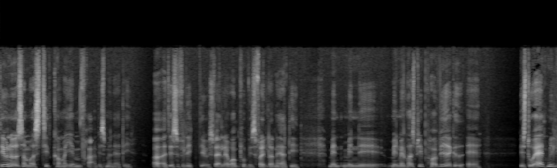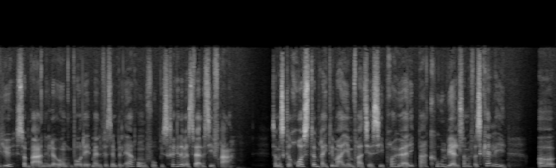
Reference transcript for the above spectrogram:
det er jo noget, som også tit kommer hjemmefra, hvis man er det. Og, det er selvfølgelig det er jo svært at lave om på, hvis forældrene er det. Men, men, øh, men man kan også blive påvirket af, hvis du er et miljø som barn eller ung, hvor det, man for eksempel er homofobisk, så kan det være svært at sige fra. Så man skal ruste dem rigtig meget hjemmefra til at sige, prøv at høre, er det ikke bare cool, vi alle sammen er forskellige? Og,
